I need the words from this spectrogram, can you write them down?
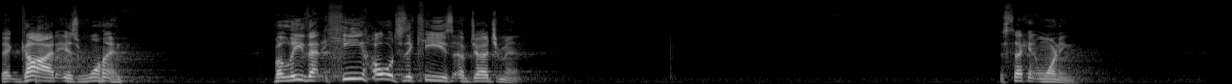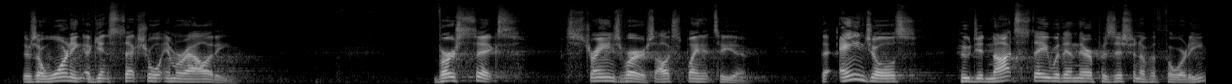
that God is one, believe that He holds the keys of judgment. The second warning there's a warning against sexual immorality. Verse 6, strange verse, I'll explain it to you. The angels who did not stay within their position of authority,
